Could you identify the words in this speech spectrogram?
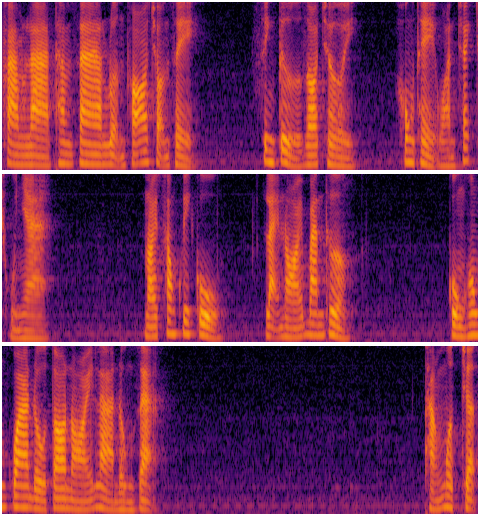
Phàm là tham gia luận võ chọn rể, Sinh tử do trời, Không thể oán trách chủ nhà. Nói xong quy củ, Lại nói ban thưởng. Cùng hôm qua đầu to nói là đồng dạng. Thắng một trận,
